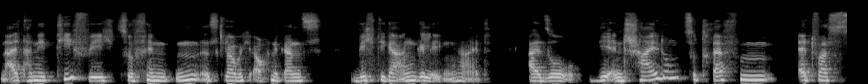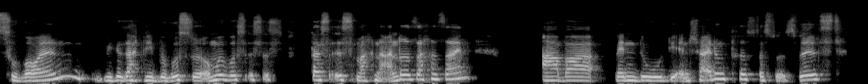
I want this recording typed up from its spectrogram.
einen Alternativweg zu finden, ist, glaube ich, auch eine ganz wichtige Angelegenheit. Also die Entscheidung zu treffen, etwas zu wollen. Wie gesagt, wie bewusst oder unbewusst ist es, das ist, mag eine andere Sache sein. Aber wenn du die Entscheidung triffst, dass du es willst,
